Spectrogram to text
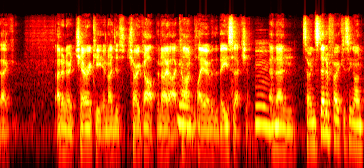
like I don't know Cherokee and I just choke up and I, I mm. can't play over the B section mm. and then so instead of focusing on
